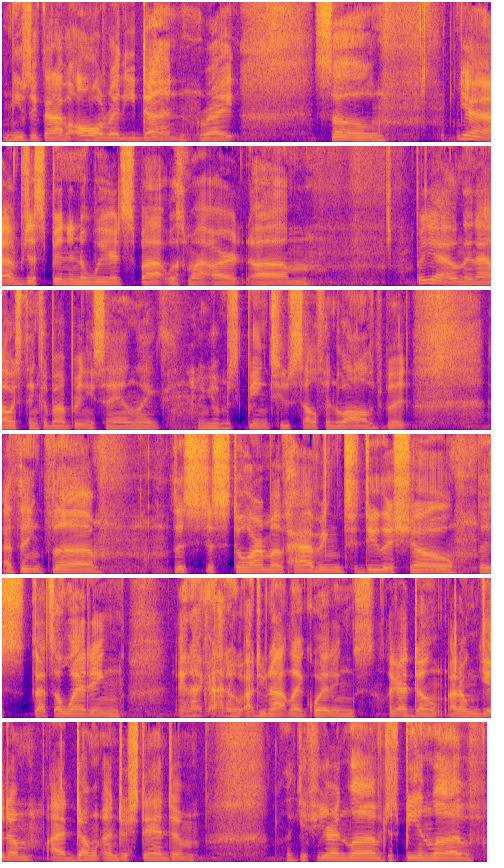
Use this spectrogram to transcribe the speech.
music that I've already done, right? So yeah, I've just been in a weird spot with my art. Um but yeah, and then I always think about Britney saying like maybe I'm just being too self involved, but I think the this just storm of having to do this show, this that's a wedding, and I, I don't I do not like weddings. Like I don't I don't get them. I don't understand them. Like if you're in love, just be in love.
